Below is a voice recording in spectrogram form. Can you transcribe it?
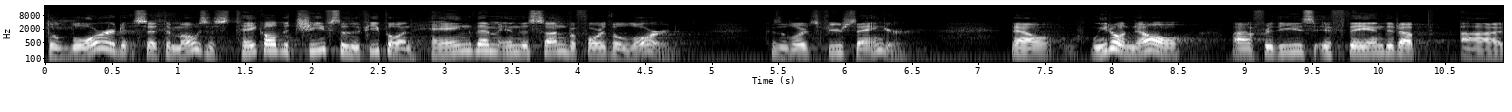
the Lord said to Moses, Take all the chiefs of the people and hang them in the sun before the Lord, because the Lord's fierce anger. Now, we don't know uh, for these if they ended up uh,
